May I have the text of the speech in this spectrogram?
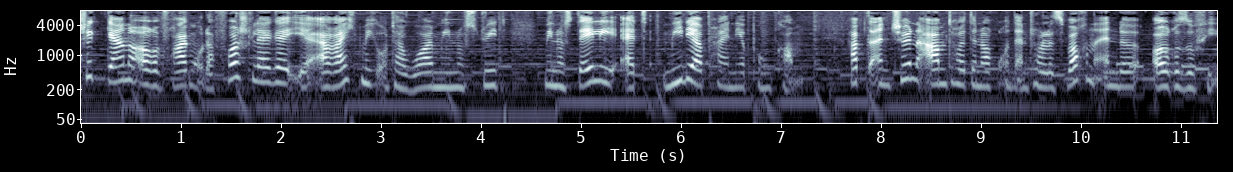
Schickt gerne eure Fragen oder Vorschläge. Ihr erreicht mich unter wall-street-daily at mediapioneer.com. Habt einen schönen Abend heute noch und ein tolles Wochenende. Eure Sophie.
